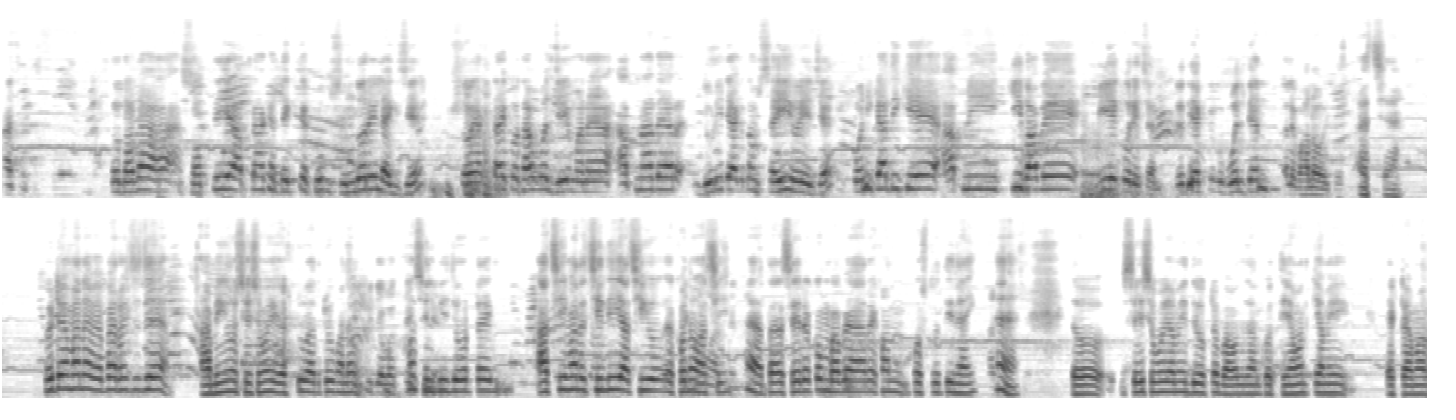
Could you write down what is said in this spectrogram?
আচ্ছা আচ্ছা। তো দাদা সত্যি আপনাকে দেখতে খুব সুন্দরই লাগছে। তো একটাই কথা বলছি মানে আপনাদের জুড়িটা একদম সেই হয়েছে। কণিকাদিকে আপনি কীভাবে বিয়ে করেছেন? যদি একটু বলতেন তাহলে ভালো হতো। আচ্ছা। ওইটা মানে ব্যাপার হচ্ছে যে আমিও সে সময় একটু আধটু মানে শিল্পী হ্যাঁ, জগৎটাই আছি মানে ছিলি আছিও এখনও এখনও আছি হ্যাঁ তা সেরকম ভাবে আর এখন প্রস্তুতি নাই। হ্যাঁ তো সেই সময় আমি দু একটা বাউল গান করতে এমনকি আমি একটা আমার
